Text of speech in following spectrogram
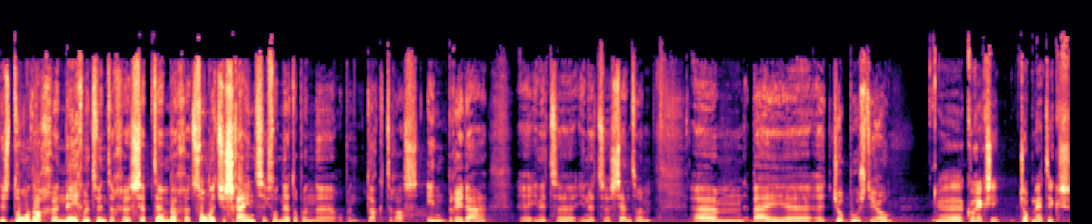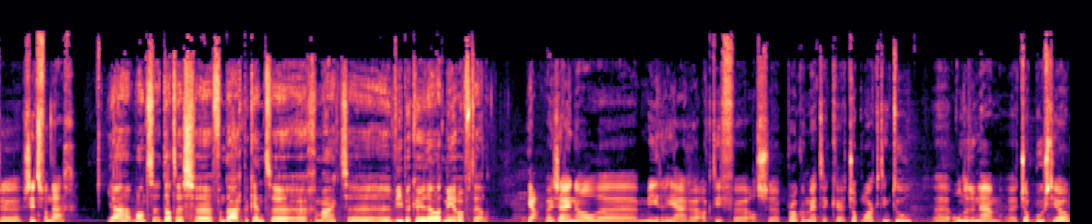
is donderdag eh, 29 september. Het zonnetje schijnt. Ik stond net op een, uh, op een dakterras in Breda, uh, in het, uh, in het centrum, um, bij Job Boostio. correctie, Jobmatics sinds vandaag. Ja, want dat is vandaag bekend gemaakt. Wiebe, kun je daar wat meer over vertellen? Ja, wij zijn al meerdere jaren actief als programmatic job marketing tool onder de naam Job Boostio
